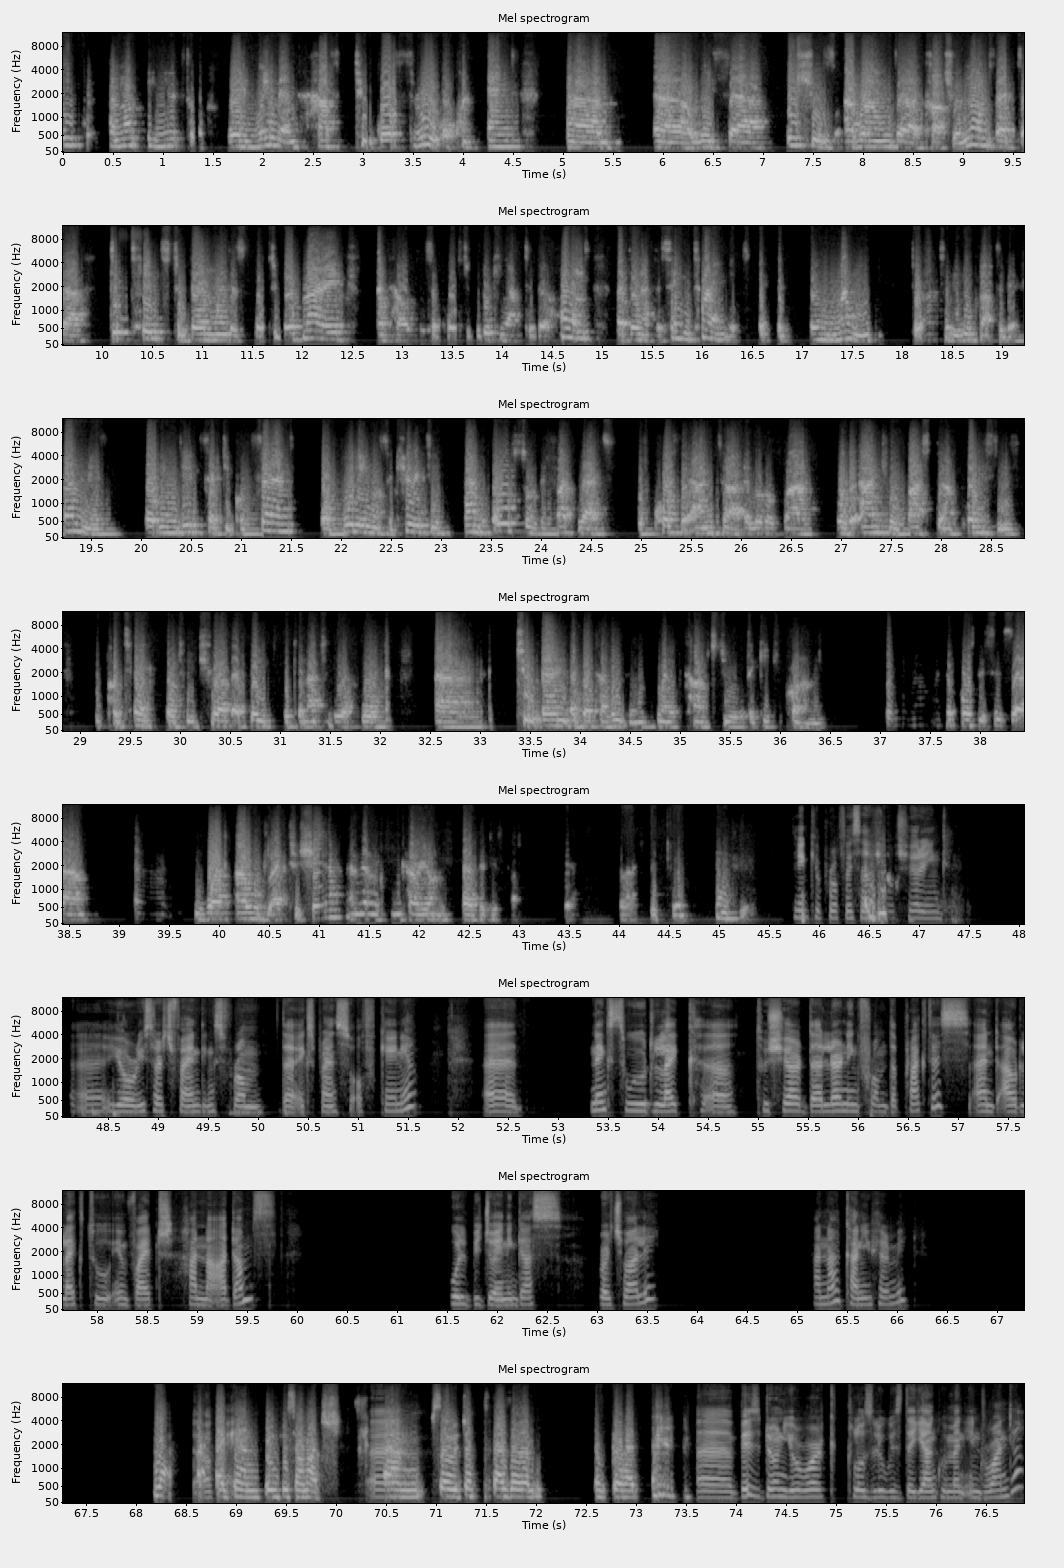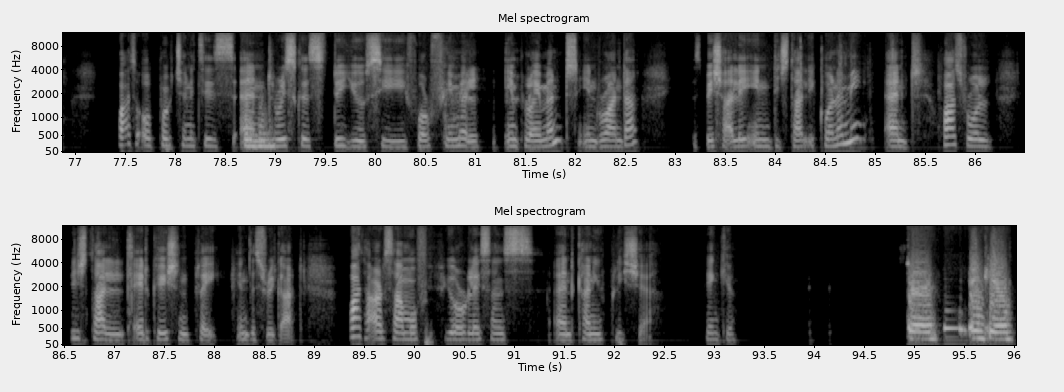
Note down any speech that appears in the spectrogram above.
equal, cannot be neutral when women have to go through or contend um, uh, with uh, issues around uh, cultural norms that uh, dictates to them when they're supposed to get married and how they're supposed to be looking after their homes, but then at the same time expect earn money to actually look after their families, or indeed safety concerns, or bullying or security, and also the fact that, of course, there aren't uh, a lot of, uh, or there aren't robust uh, policies to protect or to ensure that they, they can actually afford uh, to earn a better living when it comes to the gig economy. So I suppose this is uh, what I would like to share, and then we can carry on the discussion. Yeah. So that's it. Thank you. Thank you, Professor, for sharing uh, your research findings from the experience of Kenya. Uh, next, we would like uh, to share the learning from the practice, and I would like to invite Hannah Adams, who will be joining us virtually. Hannah, can you hear me? Yeah, I can. Thank you so much. Uh, Um, so just as a, oh, go ahead. uh, based on your work closely with the young women in Rwanda, what opportunities and risks do you see for female employment in Rwanda, especially in digital economy, and what role digital education play in this regard? What are some of your lessons and can you please share? Thank you. Sure, thank you.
